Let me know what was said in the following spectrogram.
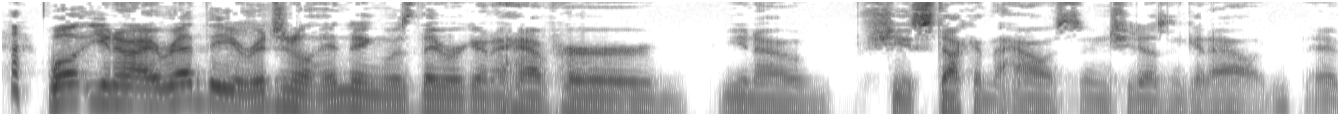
well, you know, I read the original ending was they were going to have her, you know, she's stuck in the house and she doesn't get out. Eh,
